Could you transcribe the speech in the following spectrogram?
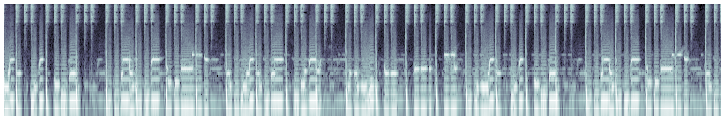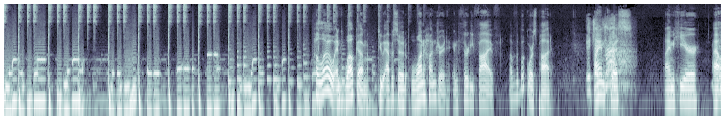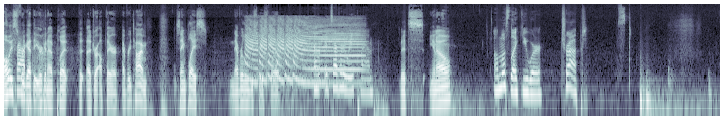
Hello and welcome to episode 135 of the Book Wars Pod. It's I am trap. Chris. I'm here. I always forget that you're gonna put the, a drop there every time. Same place. Never leave you space for it. It's every week, man. It's you know Almost like you were trapped.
